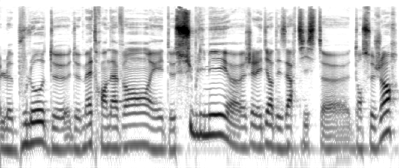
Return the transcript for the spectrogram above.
le boulot de, de mettre en avant et de sublimer, j'allais dire, des artistes dans ce genre.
